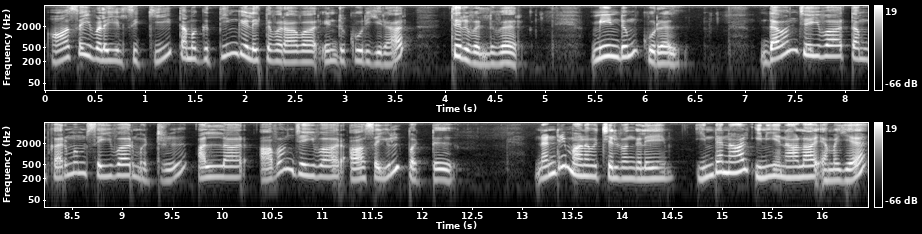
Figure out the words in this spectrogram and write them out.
ஆசை வலையில் சிக்கி தமக்கு தீங்கு இழைத்தவராவார் என்று கூறுகிறார் திருவள்ளுவர். மீண்டும் குரல். தவம் செய்வார் தம் கர்மம் செய்வார் மற்று அல்லார் அவம் செய்வார் ஆசையுள் பட்டு. நன்றி மாணவ செல்வங்களே இந்த நாள் இனிய நாளாய் அமைய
